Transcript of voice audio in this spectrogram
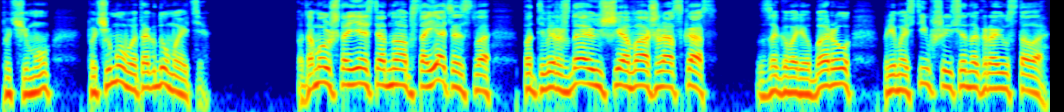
Почему? Почему вы так думаете? Потому что есть одно обстоятельство, подтверждающее ваш рассказ, заговорил Бэрроу, примостившийся на краю стола.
